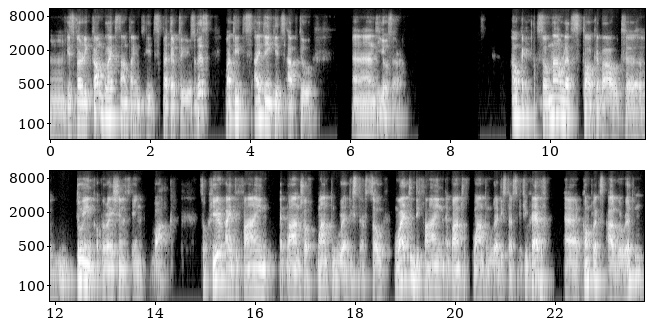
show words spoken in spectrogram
um, is very complex, sometimes it's better to use this, but it's I think it's up to uh, the user. Okay, so now let's talk about uh, doing operations in bulk. So here I define a bunch of quantum registers. So why to define a bunch of quantum registers? If you have a complex algorithm,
